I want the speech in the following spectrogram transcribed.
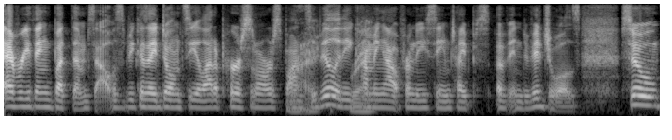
everything but themselves because I don't see a lot of personal responsibility right. coming out from these same types of individuals. So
